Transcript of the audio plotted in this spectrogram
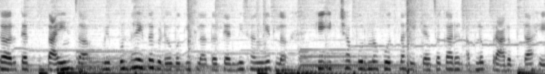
तर त्या ताईंचा मी पुन्हा एकदा व्हिडिओ बघितला. तर त्यांनी सांगितलं की इच्छा पूर्ण होत नाही त्याचं कारण आपलं प्रारब्ध आहे.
